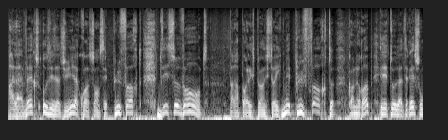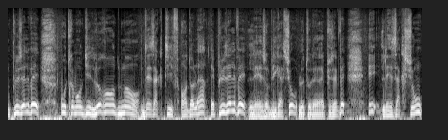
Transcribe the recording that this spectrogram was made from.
À l'inverse, aux États-Unis, la croissance est plus forte, décevante par rapport à l'expérience historique, mais plus forte qu'en Europe, et les taux d'intérêt sont plus élevés. Autrement dit, le rendement des actifs en dollars est plus élevé. Les obligations, le taux d'intérêt est plus élevé, et les actions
